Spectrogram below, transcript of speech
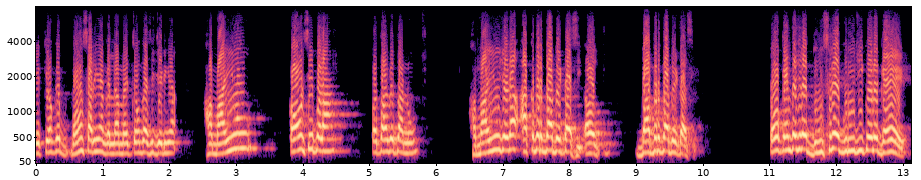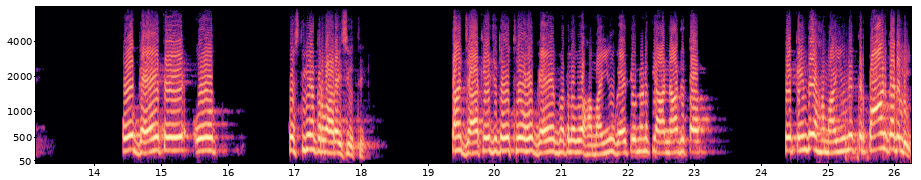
ਇਹ ਕਿਉਂਕਿ ਬਹੁਤ ਸਾਰੀਆਂ ਗੱਲਾਂ ਮੈਂ ਚਾਹੁੰਦਾ ਸੀ ਜਿਹੜੀਆਂ ਹਮਾਯੂ ਕੌਣ ਸੀ ਭਲਾ? ਪਤਾ ਹੋਵੇ ਤੁਹਾਨੂੰ। ਹਮਾਯੂ ਜਿਹੜਾ ਅਕਬਰ ਦਾ ਬੇਟਾ ਸੀ, ਅਹ ਬਾਬਰ ਦਾ ਬੇਟਾ ਸੀ। ਉਹ ਕਹਿੰਦੇ ਜਿਹੜੇ ਦੂਸਰੇ ਗੁਰੂ ਜੀ ਕੋਲੇ ਗਏ, ਉਹ ਗਏ ਤੇ ਉਹ ਕੁਸ਼ਤੀਆਂ ਕਰਵਾ ਰਹੇ ਸੀ ਉੱਥੇ। ਤਾਂ ਜਾ ਕੇ ਜਦੋਂ ਉੱਥੇ ਉਹ ਗਏ, ਮਤਲਬ ਹਮਾਇੂ ਗਏ ਤੇ ਉਹਨਾਂ ਨੇ ਧਿਆਨ ਨਾ ਦਿੱਤਾ ਤੇ ਕਹਿੰਦੇ ਹਮਾਯੂ ਨੇ ਕਿਰਪਾਨ ਕੱਢ ਲਈ।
